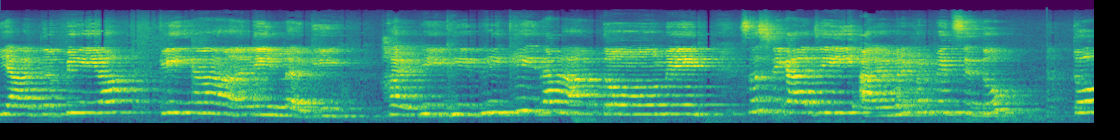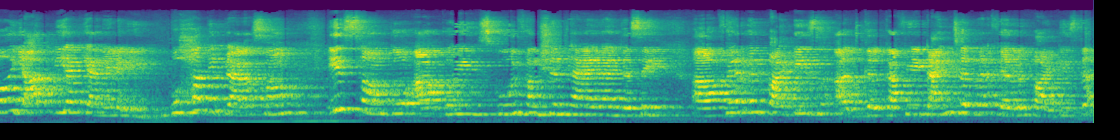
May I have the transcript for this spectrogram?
याद पिया की आने लगी हर भीगी भीगी रातों में। सत श्रीकाल जी आई एम रिपनप्रीत सिद्धू। तो याद पिया की आने लगी। बहुत ही प्यारा सॉन्ग इस सॉन्ग को आप कोई स्कूल फ़ंक्शन या जैसे फेयरवेल पार्टीज़ आजकल काफ़ी टाइम चल रहा है फेयरवेल पार्टीज़ का।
